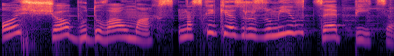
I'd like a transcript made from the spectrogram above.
Ось що будував Макс. Наскільки я зрозумів, це піца.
